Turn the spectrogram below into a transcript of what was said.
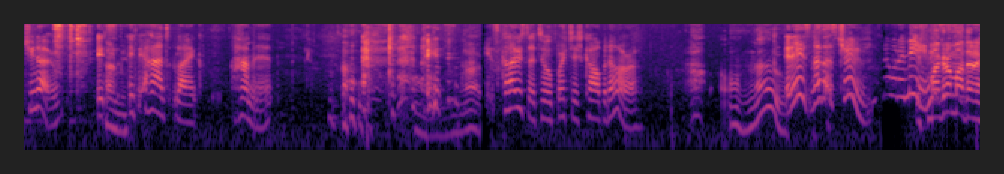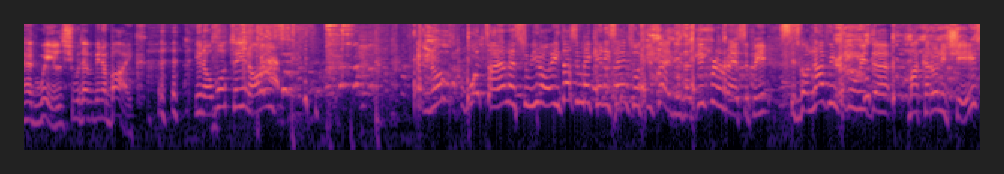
Do you know, it's, if it had like ham in it, oh. it's, oh, no. it's closer to a British carbonara. Oh no! It is. No, that's true. You know what I mean? If my grandmother had wheels, she would have been a bike. you know what? You know. You know what? I honestly, you know, it doesn't make any sense what you said. It's a different recipe. It's got nothing to do with uh, macaroni cheese.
